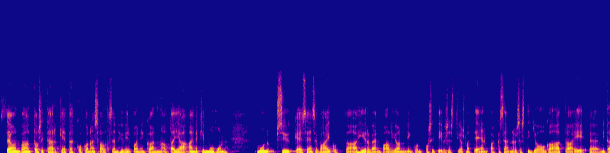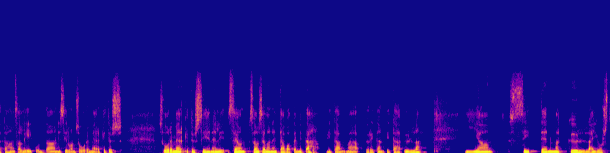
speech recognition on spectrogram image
se on vaan tosi tärkeää kokonaisvaltaisen hyvinvoinnin kannalta. Ja ainakin muuhun mun psyykkeeseen se vaikuttaa hirveän paljon niin kuin positiivisesti, jos mä teen vaikka säännöllisesti joogaa tai mitä tahansa liikuntaa, niin silloin suuri merkitys, suuri merkitys siihen. Eli se on, se on sellainen tavoite, mitä, mitä mä yritän pitää yllä. Ja sitten mä kyllä, just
